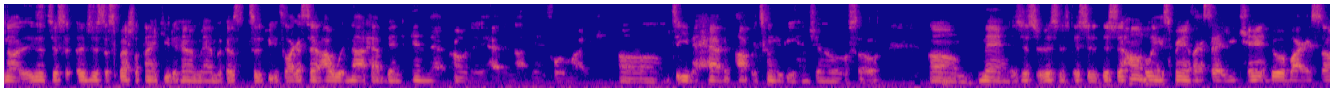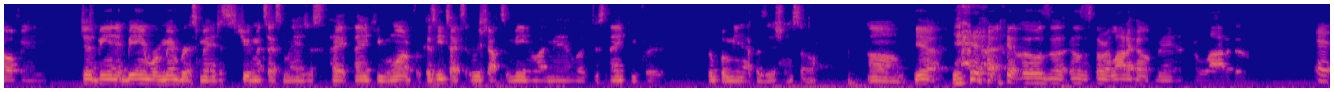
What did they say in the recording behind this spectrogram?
no, it's just it's just a special thank you to him, man. Because to like I said, I would not have been in that pro day had it not been for Mike. Um, to even have an opportunity in general. So, um, man, it's just it's just, it's just, it's a humbling experience. Like I said, you can't do it by yourself, and just being in being remembrance, man. Just shoot him a text, man. Just hey, thank you, one, because he texted, reached out to me and like, man, look, just thank you for for putting me in that position. So, um, yeah, yeah, it was a it was a story. A lot of help, man. A lot of help. and,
